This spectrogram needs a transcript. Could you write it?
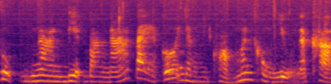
ถูกงานเบียดบังนะ แต่ก็ยังมีความมั่นคงอยู่นะคะ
